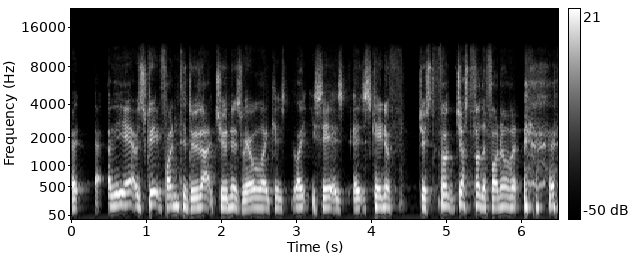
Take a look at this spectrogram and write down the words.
It, uh, yeah, it was great fun to do that tune as well. Like it's like you say, it's it's kind of just for just for the fun of it.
